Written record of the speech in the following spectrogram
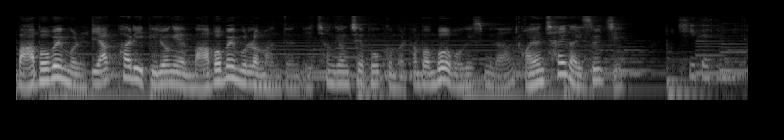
마법의 물, 약파리 비룡의 마법의 물로 만든 이 청경채 볶음을 한번 먹어보겠습니다. 과연 차이가 있을지. 기대됩니다.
